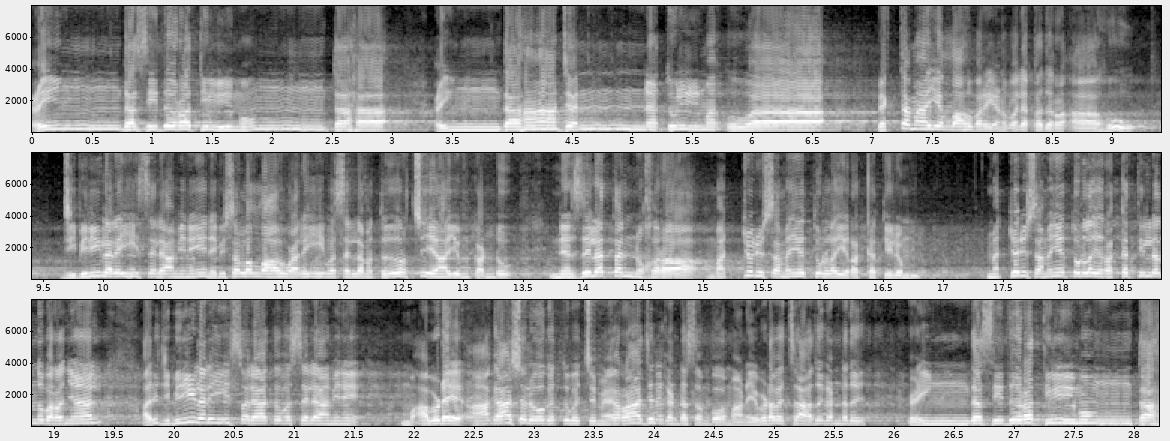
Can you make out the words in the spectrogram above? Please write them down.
عند سدرة المنتهى عندها جنة المأوى വ്യക്തമായി അള്ളാഹു പറയണം റആഹു. ജിബിരിൽ അലൈഹി സ്വലാമിനെ നബി സല്ലല്ലാഹു അലൈഹി വസല്ലമ തീർച്ചയായും കണ്ടു. നസിലത്തൻ നുഹ്റ മറ്റൊരു സമയത്തുള്ള ഇറക്കത്തിലും. മറ്റൊരു സമയത്തുള്ള ഇറക്കത്തിൽ എന്ന് പറഞ്ഞാൽ അത് ജിബിരിൽ അലൈഹി സ്വലാത്തു വസ്സലാമിനെ അവിടെ ആകാശ ലോകത്ത് വെച്ച് മേറാജിന് കണ്ട സംഭവമാണ്. എവിടെ വെച്ചാ അത് കണ്ടത്? സിദ്റത്തിൽ മുൻതഹ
